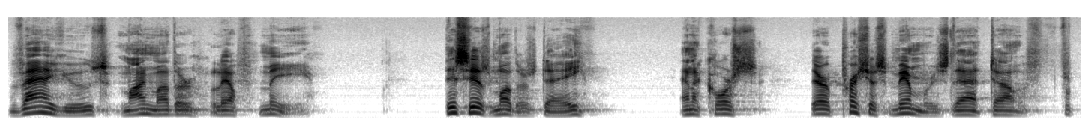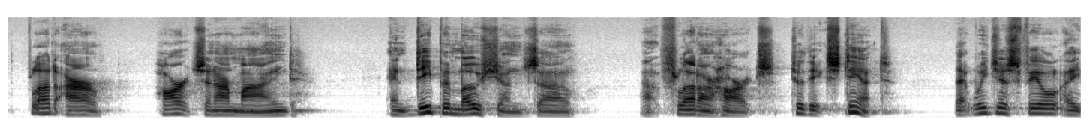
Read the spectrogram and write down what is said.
values my mother left me. This is Mother's Day, and of course, there are precious memories that uh, flood our hearts and our mind, and deep emotions uh, uh, flood our hearts to the extent that we just feel a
